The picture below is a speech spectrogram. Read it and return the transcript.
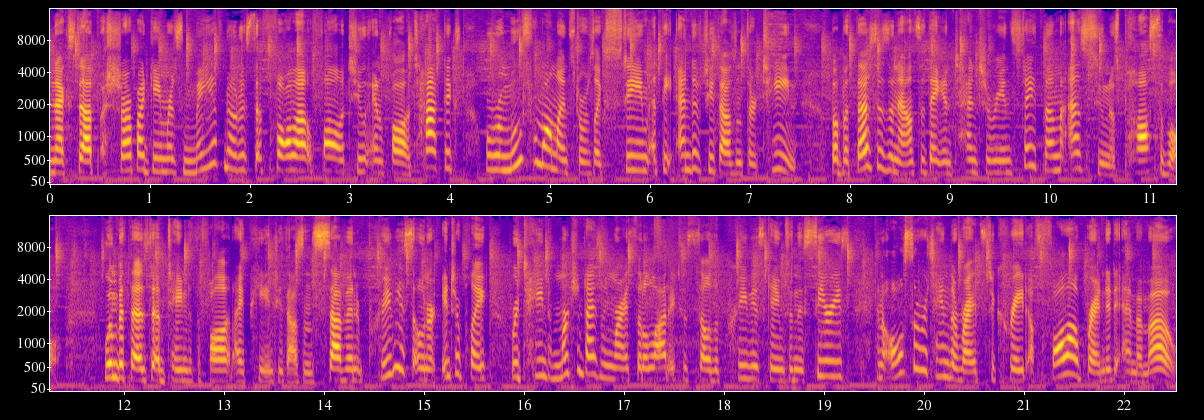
Next up, sharp-eyed gamers may have noticed that Fallout, Fallout 2, and Fallout Tactics were removed from online stores like Steam at the end of 2013, but Bethesda's announced that they intend to reinstate them as soon as possible. When Bethesda obtained the Fallout IP in 2007, previous owner Interplay retained merchandising rights that allowed it to sell the previous games in the series and also retained the rights to create a Fallout-branded MMO.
